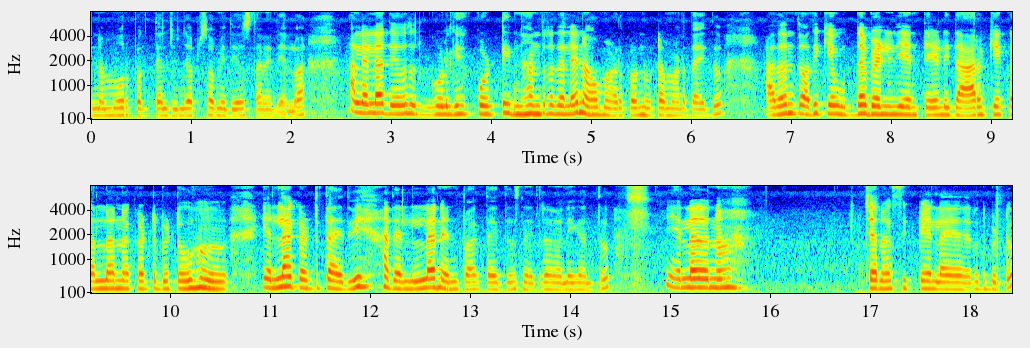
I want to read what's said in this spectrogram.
ನಮ್ಮೂರ ಪಕ್ಕದಲ್ಲಿ ಜುಂಜಪ್ಪ ಸ್ವಾಮಿ ದೇವಸ್ಥಾನ ಇದೆಯಲ್ವ, ಅಲ್ಲೆಲ್ಲ ದೇವ್ರಗಳಿಗೆ ಕೊಟ್ಟಿದ್ದ ನಂತರದಲ್ಲೇ ನಾವು ಮಾಡ್ಕೊಂಡು ಊಟ ಮಾಡ್ತಾಯಿದ್ದು ಅದಂತೂ ಅದಕ್ಕೆ ಉದ್ದ ಬೆಳೀಲಿ ಅಂತೇಳಿ ದಾರಕ್ಕೆ ಕಲ್ಲನ್ನು ಕಟ್ಟಿಬಿಟ್ಟು ಎಲ್ಲ ಕಟ್ತಾಯಿದ್ವಿ ಅದೆಲ್ಲ ನೆನಪಾಗ್ತಾಯಿತ್ತು ಸ್ನೇಹಿತರೆ ನನಗಂತೂ. ಎಲ್ಲನೂ ಚೆನ್ನಾಗಿ ಸಿಪ್ಪೆ ಎಲ್ಲ ಎರೆದ್ಬಿಟ್ಟು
